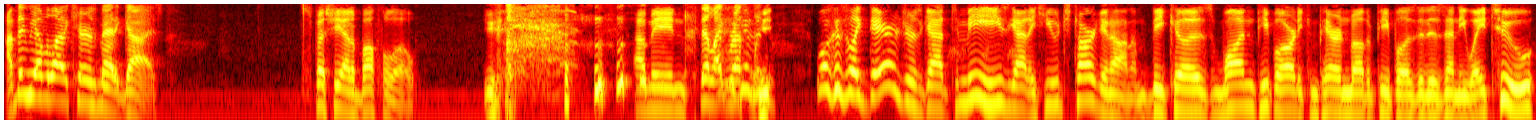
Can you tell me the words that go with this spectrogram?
I think we have a lot of charismatic guys. especially out of Buffalo. I mean, They're like wrestling. Well, because like Daringer's got to me, he's got a huge target on him because one, people already compare him to other people as it is anyway. Two,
